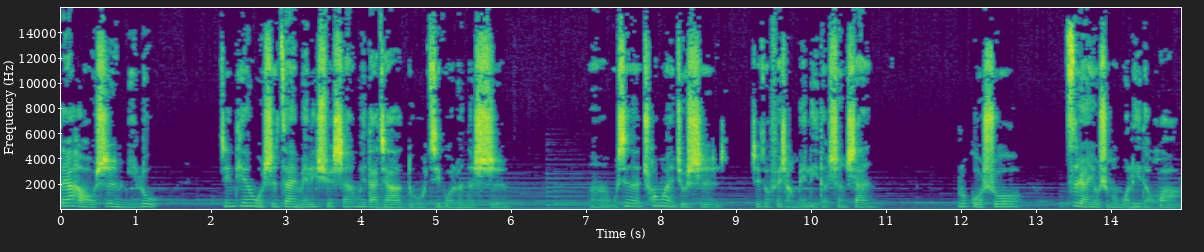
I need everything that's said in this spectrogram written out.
大家好，我是麋鹿。今天我是在梅里雪山为大家读纪伯伦的诗。嗯，我现在窗外就是这座非常美丽的圣山。如果说自然有什么魔力的话，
